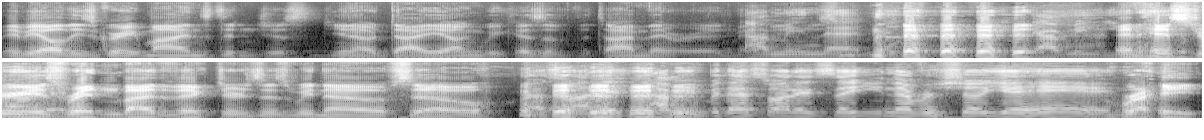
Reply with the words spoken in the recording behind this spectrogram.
maybe all these great minds didn't just, you know, die young because of the time they were in. I mean that. was- makes perfect- I mean, and history is it, written by the victors as we know. So That's why they, I mean, but that's why they say you never show your hand. right.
